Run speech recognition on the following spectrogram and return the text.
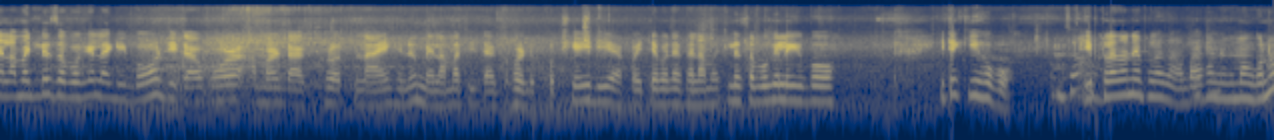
মেলামাটিলৈ যাবগৈ লাগিব। তিতাবৰ আমাৰ ডাকঘৰত নাই হেনো মেলামাটি ডাকঘৰলৈ পঠিয়াই দিয়ে। আকৌ এতিয়া বোলে মেলামাটিলৈ যাবগৈ লাগিব। এতিয়া কি হ'ব? এইফালে জানো এইফালে যাওঁ? বাইখন নোসোমাওঁ আকৌ ন?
